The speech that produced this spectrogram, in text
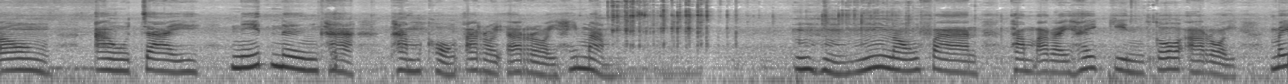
ต้องเอาใจนิดนึงค่ะทำของอร่อยๆให้หม่ำ อือหือน้องฟานทำอะไรให้กินก็อร่อย ไม่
